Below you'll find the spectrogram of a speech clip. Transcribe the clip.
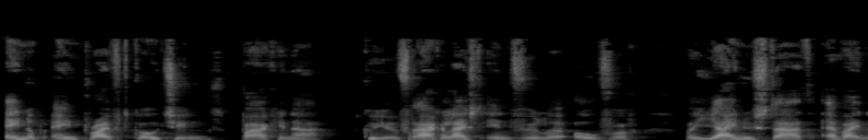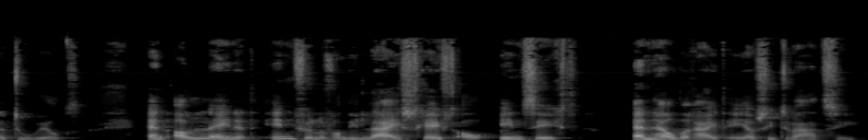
1 op 1 private coaching pagina kun je een vragenlijst invullen over waar jij nu staat en waar je naartoe wilt. En alleen het invullen van die lijst geeft al inzicht en helderheid in jouw situatie.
